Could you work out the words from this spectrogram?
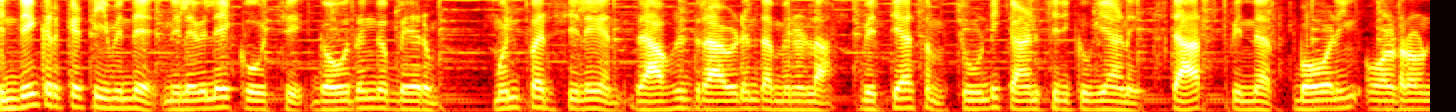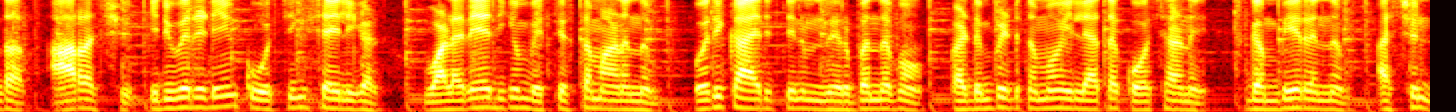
ഇന്ത്യൻ ക്രിക്കറ്റ് ടീമിന്റെ നിലവിലെ കോച്ച് ഗൗതം ഗംഭീറും മുൻ പരിശീലകൻ രാഹുൽ ദ്രാവിഡും തമ്മിലുള്ള വ്യത്യാസം ചൂണ്ടിക്കാണിച്ചിരിക്കുകയാണ് star spinner bowling allrounder R Ashwin. ഇരുവരുടെയും കോച്ചിംഗ് ശൈലികൾ വളരെയധികം വ്യത്യസ്തമാണെന്നും ഒരു കാര്യത്തിനും നിർബന്ധമോ കടുംപിടുത്തമോ ഇല്ലാത്ത കോച്ചാണ് ഗംഭീർ എന്നും അശ്വിൻ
